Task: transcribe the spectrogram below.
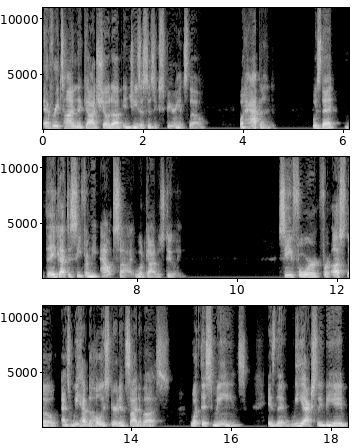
every time that God showed up in Jesus' experience, though, what happened was that they got to see from the outside what God was doing. See, for, for us, though, as we have the Holy Spirit inside of us, what this means is that we actually be able,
